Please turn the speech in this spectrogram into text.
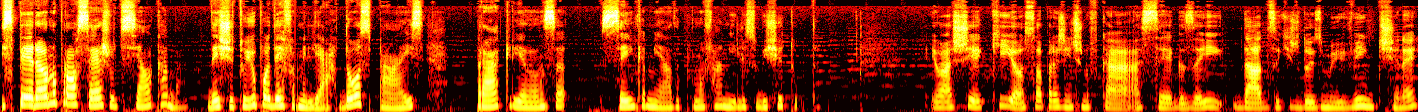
Esperando o processo judicial acabar. Destituir o poder familiar dos pais para a criança ser encaminhada para uma família substituta. Eu achei aqui, ó, só para a gente não ficar às cegas aí, dados aqui de 2020, né?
